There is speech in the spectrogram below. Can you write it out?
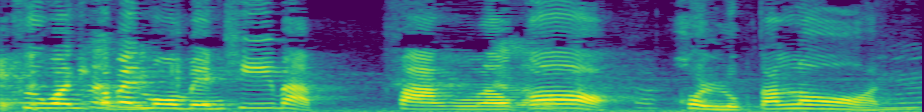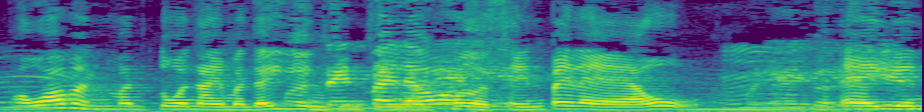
ยคือวันนี้ก็เป็นโมเมนต์ที่แบบฟังแล้วก็ขนลุกตลอดเพราะว่ามันมันตัวในมันได้ยินจริงๆมันเปิดเซนส์ไปแล้วแอร์เย็น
